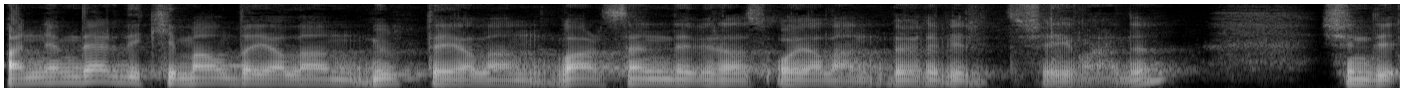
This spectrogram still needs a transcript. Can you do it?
Annem derdi ki mal da yalan, mülk de yalan, var sen de biraz oyalan böyle bir şey vardı. Şimdi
